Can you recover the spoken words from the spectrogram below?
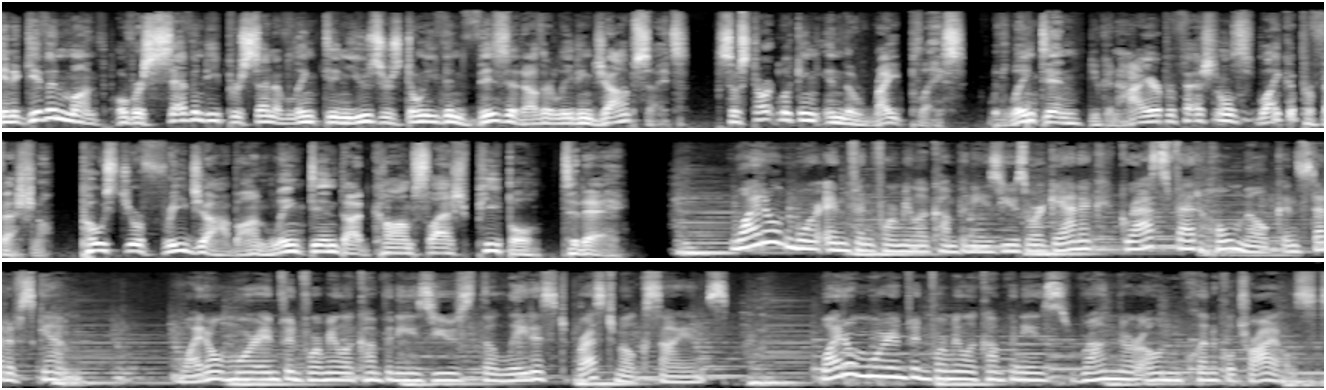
In a given month, over 70% of LinkedIn users don't even visit other leading job sites. So start looking in the right place. With LinkedIn, you can hire professionals like a professional. Post your free job on linkedin.com slash people today. Why don't more infant formula companies use organic, grass-fed whole milk instead of skim? Why don't more infant formula companies use the latest breast milk science? Why don't more infant formula companies run their own clinical trials?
